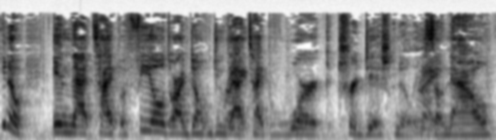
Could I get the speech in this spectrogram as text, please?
you know, in that type of field or I don't do right. that type of work traditionally. Right. So now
